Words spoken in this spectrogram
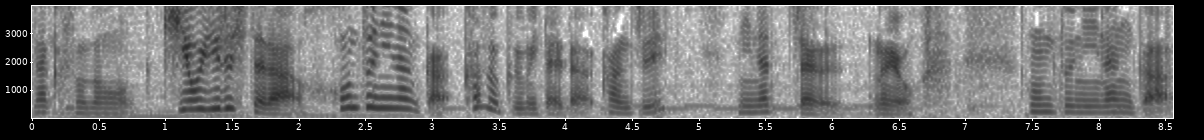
なんかその気を許したら本当になんか家族みたいな感じになっちゃうのよ。本当になんか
